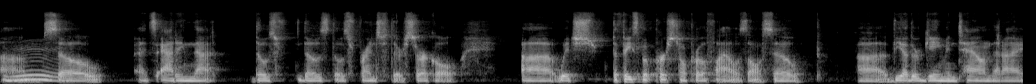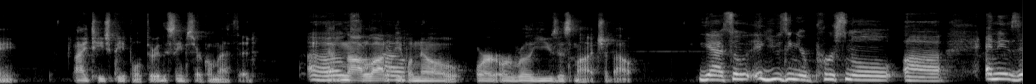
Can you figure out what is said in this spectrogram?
Um, mm. So it's adding that those those those friends to their circle, uh, which the Facebook personal profile is also uh, the other game in town that I I teach people through the same circle method. Oh, that not a lot of people know or, or really use as much about. Yeah, so using your personal uh, and is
